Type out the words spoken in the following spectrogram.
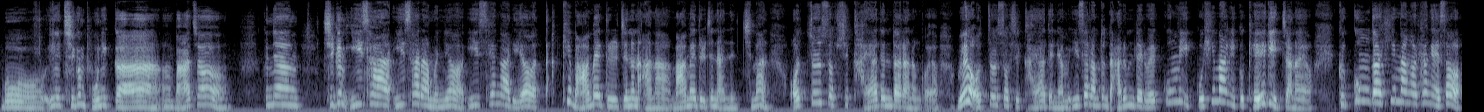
뭐, 이게 지금 보니까, 어, 맞아. 그냥, 지금 이 사, 이 사람은요, 이 생활이요, 딱히 마음에 들지는 않아. 마음에 들지는 않지만, 어쩔 수 없이 가야 된다라는 거예요. 왜 어쩔 수 없이 가야 되냐면, 이 사람도 나름대로의 꿈이 있고, 희망이 있고, 계획이 있잖아요. 그 꿈과 희망을 향해서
